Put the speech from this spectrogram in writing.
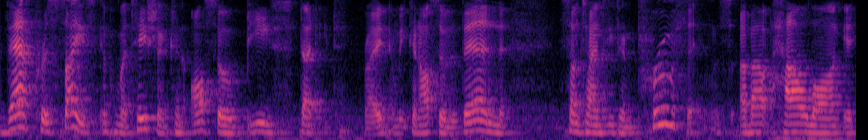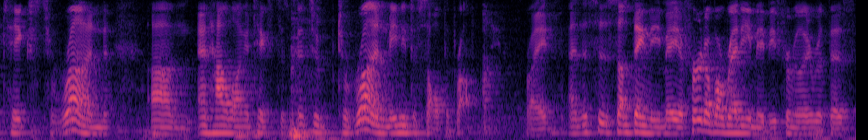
that precise implementation can also be studied, right? And we can also then sometimes even prove things about how long it takes to run um, and how long it takes to, to, to run, meaning to solve the problem, right? And this is something that you may have heard of already, may be familiar with this.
